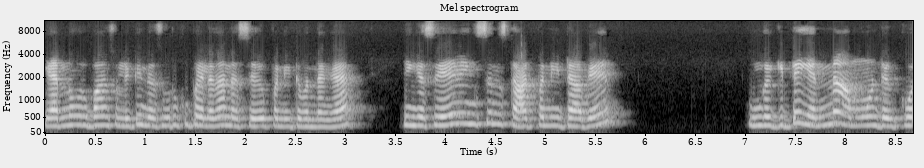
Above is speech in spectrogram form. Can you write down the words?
இரநூறுபான்னு சொல்லிட்டு இந்த சுருக்கு பையில் தான் நான் சேவ் பண்ணிட்டு வந்தேங்க. நீங்கள் சேவிங்ஸுன்னு ஸ்டார்ட் பண்ணிட்டாவே உங்ககிட்ட என்ன அமௌண்ட் இருக்கோ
